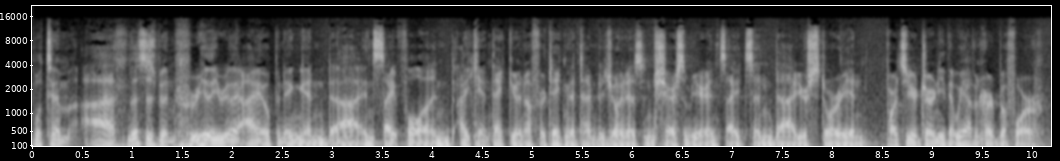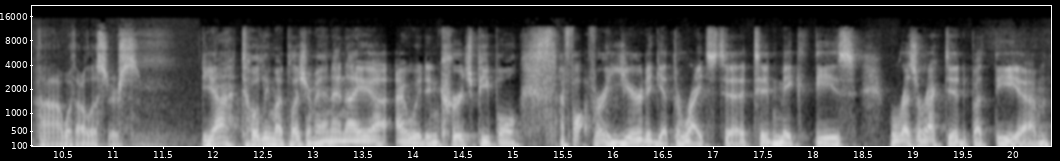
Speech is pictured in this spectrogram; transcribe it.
Well, Tim, uh, this has been really, really eye opening and uh, insightful. And I can't thank you enough for taking the time to join us and share some of your insights and uh, your story and parts of your journey that we haven't heard before uh, with our listeners. Yeah, totally my pleasure, man. And I uh, I would encourage people. I fought for a year to get the rights to to make these resurrected, but the um,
